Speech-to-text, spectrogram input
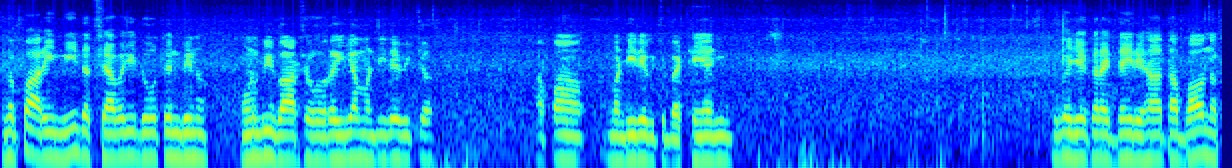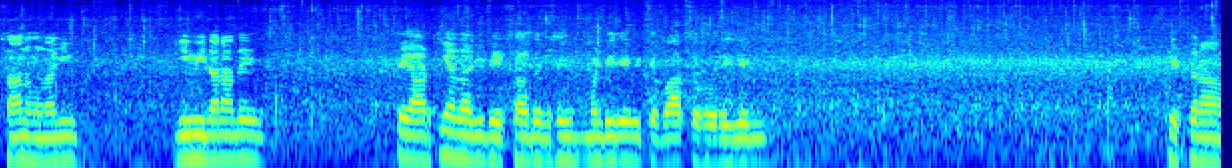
ਕਿਉਂਕਿ ਭਾਰੀ ਮੀਂਹ ਦੱਸਿਆ ਵਾ ਜੀ 2-3 ਦਿਨ ਹੁਣ ਵੀ بارش ਹੋ ਰਹੀ ਆ ਮੰਡੀ ਦੇ ਵਿੱਚ ਆਪਾਂ ਮੰਡੀ ਦੇ ਵਿੱਚ ਬੈਠੇ ਆ ਜੀ ਕਿਉਂਕਿ ਜੇਕਰ ਇਦਾਂ ਹੀ ਰਿਹਾ ਤਾਂ ਬਹੁਤ ਨੁਕਸਾਨ ਹੋਣਾ ਜੀ ਜ਼ਿਮੀਦਾਰਾਂ ਦੇ ਤੇ ਆੜਤੀਆਂ ਦਾ ਜੀ ਦੇਖ ਸਕਦੇ ਹੋ ਤੁਸੀਂ ਮੰਡੀ ਦੇ ਵਿੱਚ بارش ਹੋ ਰਹੀ ਹੈ ਜੀ ਇਸ ਤਰ੍ਹਾਂ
